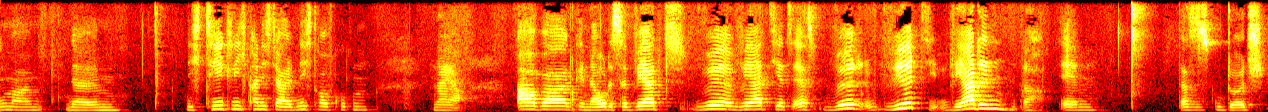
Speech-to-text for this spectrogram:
immer, ähm, nicht täglich kann ich da halt nicht drauf gucken. Naja. Aber genau, deshalb wird, wird jetzt erst, wird, wird, werden, ach, ähm, das ist gut Deutsch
